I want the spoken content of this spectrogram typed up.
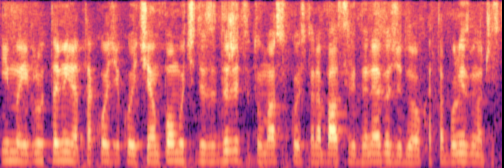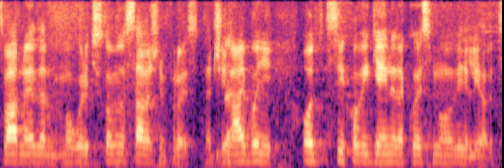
Ima i glutamina takođe koji će vam pomoći da zadržite tu masu koju ste nabacili, da ne dođe do katabolizma. Znači stvarno jedan, mogu reći, slobodno savršen proizvod. Znači da. najbolji od svih ovih gejnera koje smo videli ovde.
